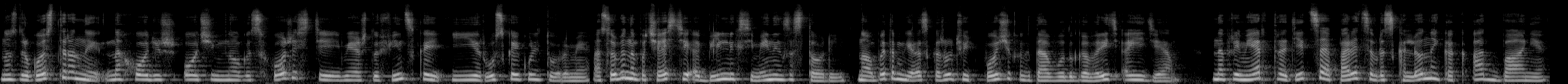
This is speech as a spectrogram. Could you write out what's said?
Но с другой стороны, находишь очень много схожестей между финской и русской культурами, особенно по части обильных семейных застолий. Но об этом я расскажу чуть позже, когда буду говорить о еде. Например, традиция париться в раскаленной как ад бане,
